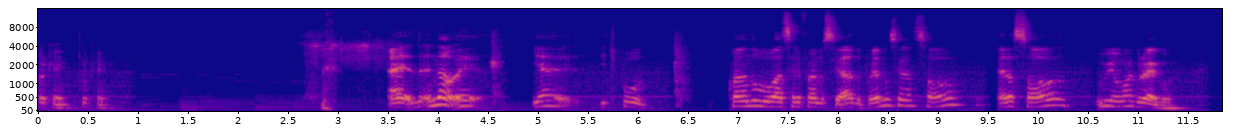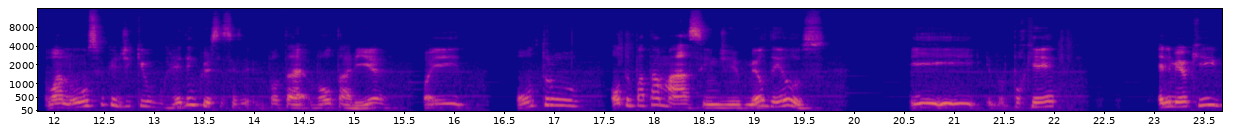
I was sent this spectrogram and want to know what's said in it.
ok, ok. É, não, é, e, é, e tipo, quando a série foi anunciada, foi anunciada só. Era só o Will McGregor. O anúncio de que o Hayden Christensen volta- voltaria foi outro, outro patamar, assim, de meu Deus. E, e- porque ele meio que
